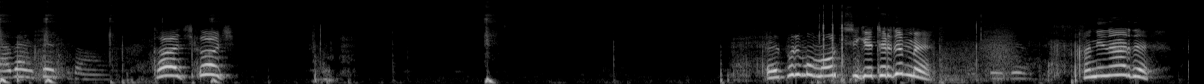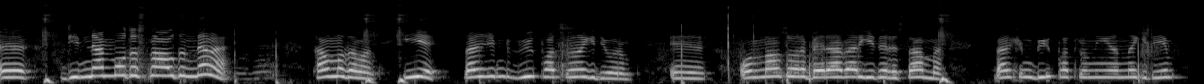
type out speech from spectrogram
Ya ben ses tutamam. Kaç kaç. El Primo Mortis'i getirdin mi? Dedim. Hani nerede? Ee, dinlenme odasına aldın değil mi? Tamam o zaman. İyi. Ben şimdi büyük patrona gidiyorum. Ee, ondan sonra beraber gideriz tamam mı? Ben şimdi büyük patronun yanına gideyim.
